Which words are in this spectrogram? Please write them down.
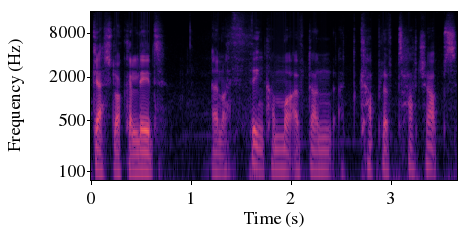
gas locker lid and I think I might have done a couple of touch-ups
